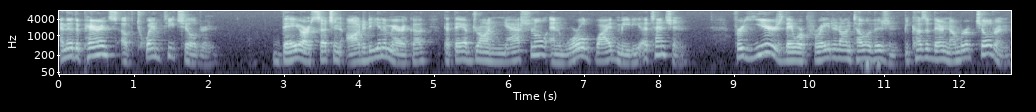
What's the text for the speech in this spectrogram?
and they're the parents of 20 children. They are such an oddity in America that they have drawn national and worldwide media attention. For years, they were paraded on television because of their number of children.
